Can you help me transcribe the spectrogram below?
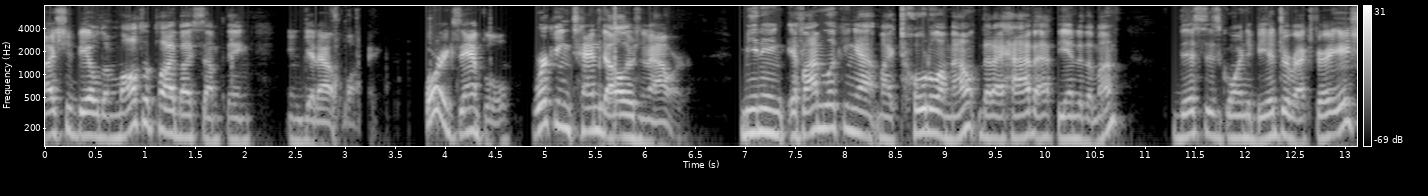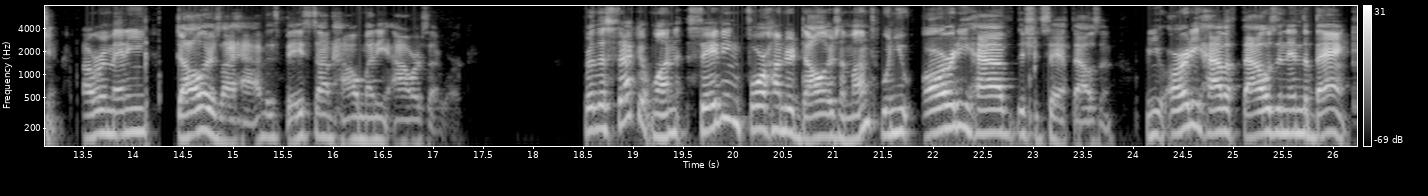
I should be able to multiply by something and get out y. For example, working $10 an hour, meaning if I'm looking at my total amount that I have at the end of the month, this is going to be a direct variation however many dollars I have is based on how many hours I work. For the second one, saving $400 a month when you already have, this should say a thousand, when you already have a thousand in the bank.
